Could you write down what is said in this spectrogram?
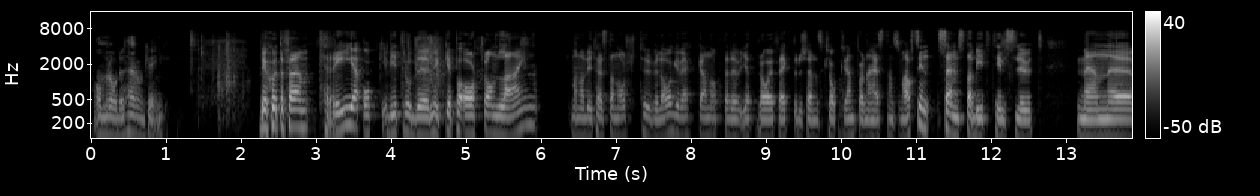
området här omkring. V75 3 och vi trodde mycket på 18 line. Man hade ju testat norskt huvudlag i veckan och det hade gett bra effekt och det kändes klockrent på den här hästen som haft sin sämsta bit till slut. Men eh,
